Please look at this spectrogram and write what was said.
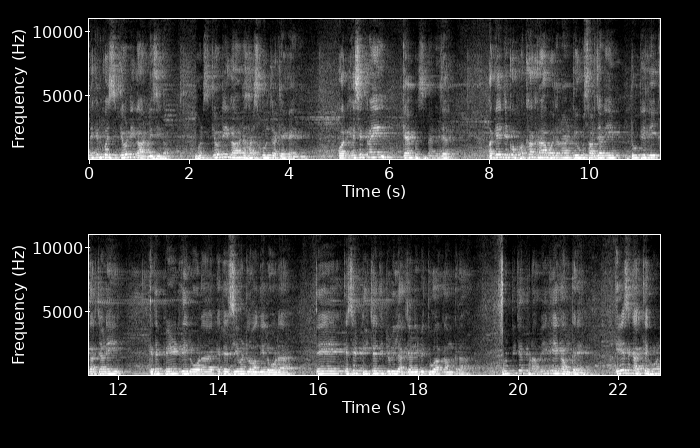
ਲੇਕਿਨ ਕੋਈ ਸਿਕਿਉਰਿਟੀ ਗਾਰਡ ਨਹੀਂ ਸੀਗਾ। ਹੁਣ ਸਿਕਿਉਰਿਟੀ ਗਾਰਡ ਹਰ ਸਕੂਲ 'ਚ ਰੱਖੇ ਗਏ ਨੇ। ਔਰ ਇਸੇ ਤਰ੍ਹਾਂ ਹੀ ਕੈਂਪਸ ਮੈਨੇਜਰ ਅੱਗੇ ਜੇ ਕੋਈ ਪੱਖਾ ਖਰਾਬ ਹੋ ਜਾਣਾ, ਟਿਊਬ ਸੜ ਜਾਣੀ, ਟੂਟੀ ਲੀਕ ਕਰ ਜਾਣੀ, ਕਿਤੇ ਪੇਂਟ ਦੀ ਲੋੜ ਹੈ, ਕਿਤੇ ਸੀਮੈਂਟ ਲਵਾਉਣ ਦੀ ਲੋੜ ਹੈ, ਤੇ ਕਿਸੇ ਟੀਚਰ ਦੀ ਡਿਊਟੀ ਲੱਗ ਜਾਣੀ ਵੀ ਤੂੰ ਆ ਕੰਮ ਕਰਾ। ਸੋ ਟੀਚਰ ਪੜ੍ਹਾਵੇ ਕਿ ਇਹ ਕੰਮ ਕਰੇ। ਇਸ ਕਰਕੇ ਹੁਣ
